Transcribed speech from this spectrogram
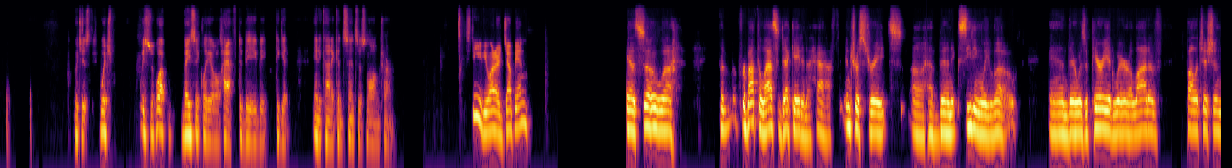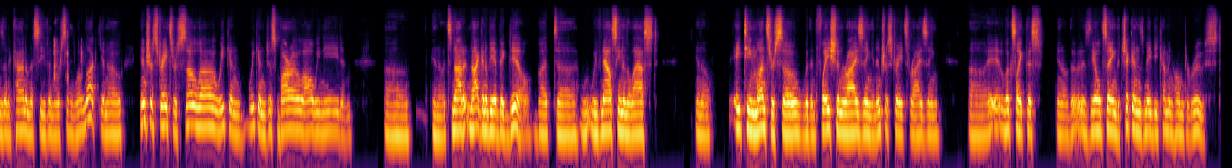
which is which which is what basically it'll have to be, be to get any kind of consensus long term. Steve, you want to jump in? Yeah. So uh, for, for about the last decade and a half, interest rates uh, have been exceedingly low. And there was a period where a lot of politicians and economists even were saying, well, look, you know, interest rates are so low, we can we can just borrow all we need, and uh, you know, it's not not going to be a big deal. But uh, we've now seen in the last, you know, 18 months or so, with inflation rising and interest rates rising, uh, it looks like this, you know, the, is the old saying, the chickens may be coming home to roost.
